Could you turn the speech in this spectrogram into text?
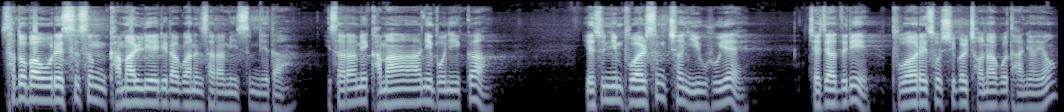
사도 바울의 스승 가말리엘이라고 하는 사람이 있습니다. 이 사람이 가만히 보니까 예수님 부활 승천 이후에 제자들이 부활의 소식을 전하고 다녀요.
